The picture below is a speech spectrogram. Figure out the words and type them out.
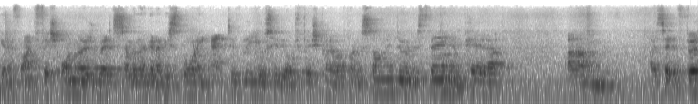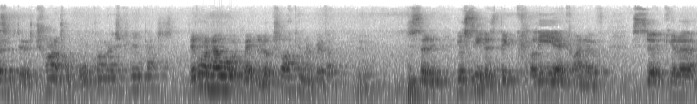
you're going to find fish on those redds, some of them are going to be spawning actively, you'll see the old fish kind of up on the side doing its thing and paired up. Um, I'd say the first thing to do is try not to walk on those clear patches. Does everyone know what a redd looks like in the river? So you'll see those big clear kind of circular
